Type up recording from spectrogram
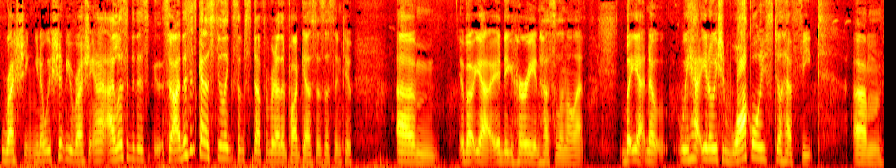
rushing. You know, we shouldn't be rushing. And I, I listened to this, so I, this is kind of stealing some stuff from another podcast I was listening to, um, about yeah, ending hurry and hustle and all that. But yeah, no, we have. You know, we should walk while we still have feet. Um,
